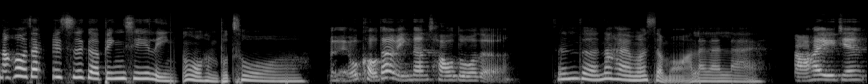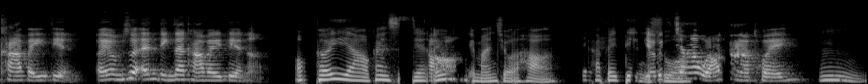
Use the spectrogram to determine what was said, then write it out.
然后再去吃个冰淇淋，哦，很不错哦。对，我口袋名单超多的，真的。那还有没有什么啊？来来来，好，还有一间咖啡店。哎，我们是 ending 在咖啡店呢。哦，可以啊，我看时间，哎，也蛮久了哈。咖啡店有一家我要大推，嗯，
